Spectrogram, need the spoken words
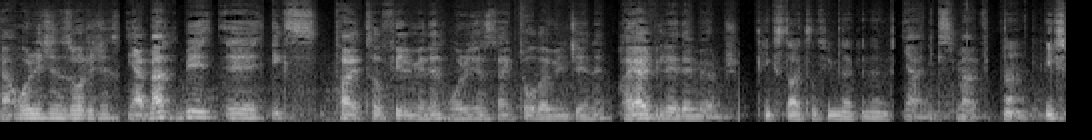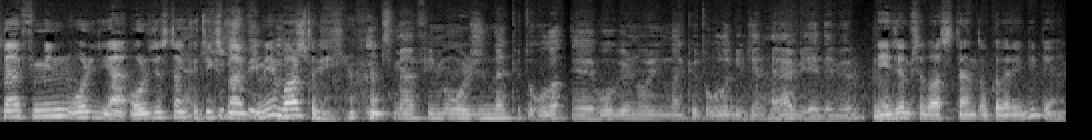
Ya Origins Origins. Ya ben bir e, X title filminin Origins'ten kötü olabileceğini hayal bile edemiyorum şu an. X-Title film derken ne demek? Yani X-Men film. Ha. X-Men filminin ori yani Origins'ten Yani kötü X-Men hiçbir- filmi var hiçbir tabii ki. X-Men filmi orijinden kötü ola, e, Wolverine orijinden kötü olabileceğini hayal bile edemiyorum. ne diyeceğim işte Last Stand o kadar iyi değildi yani.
